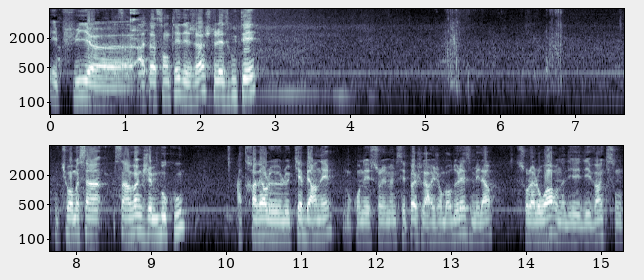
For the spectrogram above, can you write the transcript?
Et puis, à ta santé déjà, je te laisse goûter. Tu vois, moi, c'est un, c'est un vin que j'aime beaucoup à travers le, le Cabernet. Donc on est sur les mêmes cépages la région bordelaise, mais là, sur la Loire, on a des, des vins qui sont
